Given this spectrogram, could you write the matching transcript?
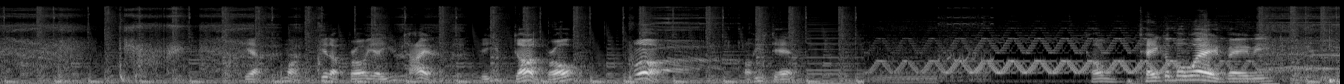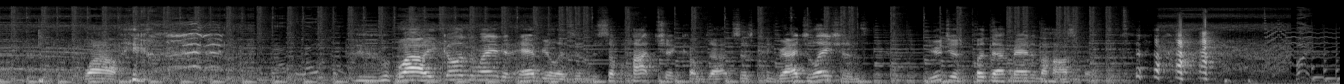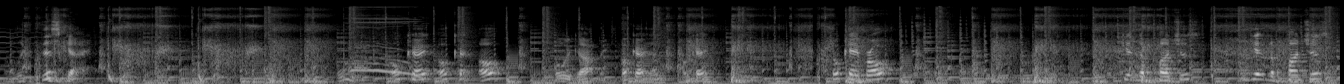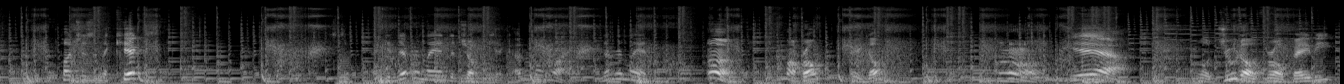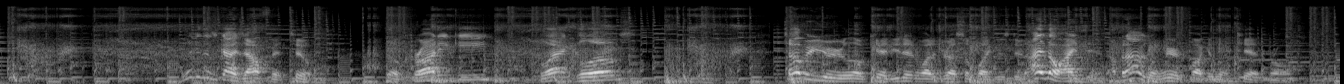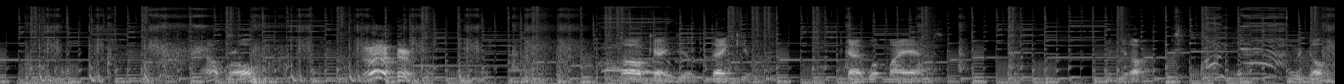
Yeah, come on. Get up, bro. Yeah, you tired. Yeah, you done, bro. Oh. Oh, he's dead. Come take him away, baby. Wow. wow, he goes away in an ambulance and some hot chick comes out and says, Congratulations, you just put that man in the hospital. look at this guy. Okay, okay. Oh. Oh, he got me. Okay, okay. Okay, bro. You're getting the punches. You're getting the punches. Punches and the kicks. I can never land the jump kick. I don't know why. I never land Uh, come on, bro. There you go. Uh, yeah. A little judo throw, baby. Look at this guy's outfit, too. Little karate gi, black gloves. Tell me you were a little kid, you didn't want to dress up like this dude. I know I did, but I was a weird fucking little kid, bro. Ow, bro. okay, dude. Thank you. You gotta whoop my ass. Get up. There we go.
